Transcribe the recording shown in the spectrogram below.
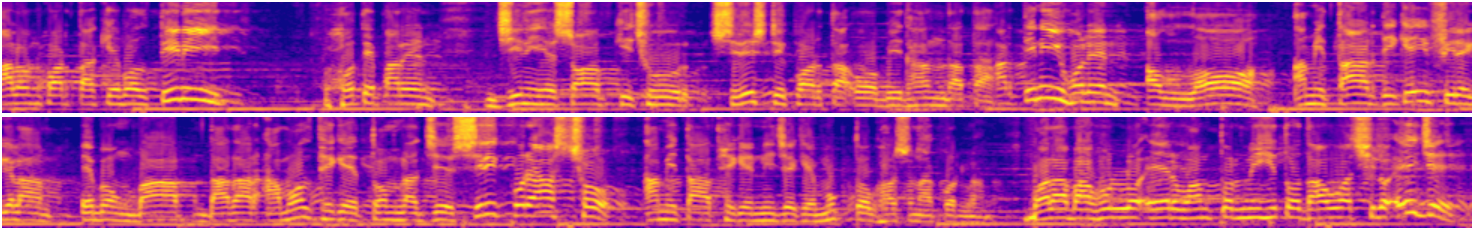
পালনকর্তা কেবল তিনি হতে পারেন যিনি সব কিছুর সৃষ্টিকর্তা ও বিধানদাতা। আর তিনিই হলেন আল্লাহ। আমি তার দিকেই ফিরে গেলাম এবং বাপ দাদার আমল থেকে তোমরা যে শিরিক করে আসছো, আমি তা থেকে নিজেকে মুক্ত ঘোষণা করলাম। বলা বাহুল্য, এর অন্তর্নিহিত দাওয়া ছিল এই যে,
